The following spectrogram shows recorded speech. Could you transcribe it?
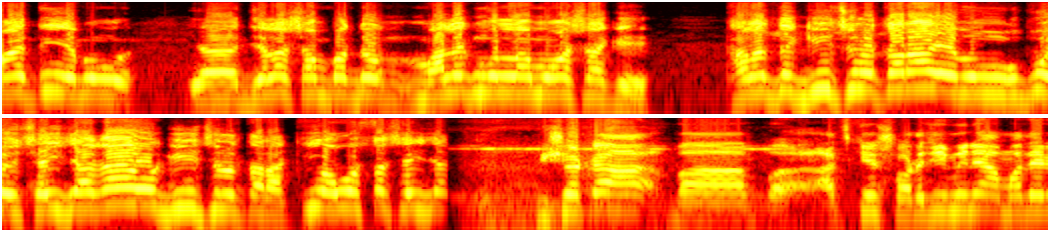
মাইতি এবং জেলা সম্পাদক মালেক মোল্লা মহাশয়কে। থানাতে গিয়েছিল তারা এবং সেই জায়গায়ও গিয়েছিল তারা। কি অবস্থা সেই জায়গায় বিষয়টা আজকে সরেজমিনে আমাদের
